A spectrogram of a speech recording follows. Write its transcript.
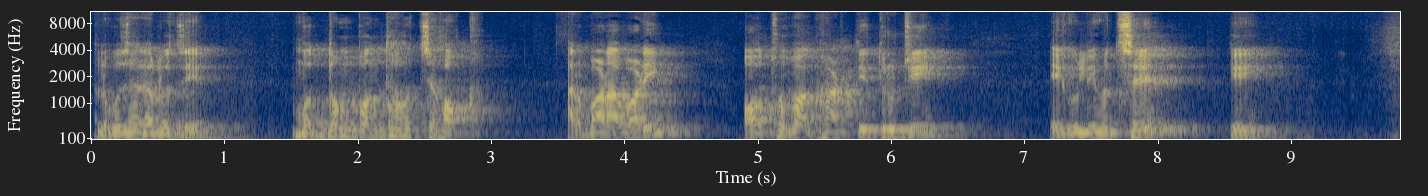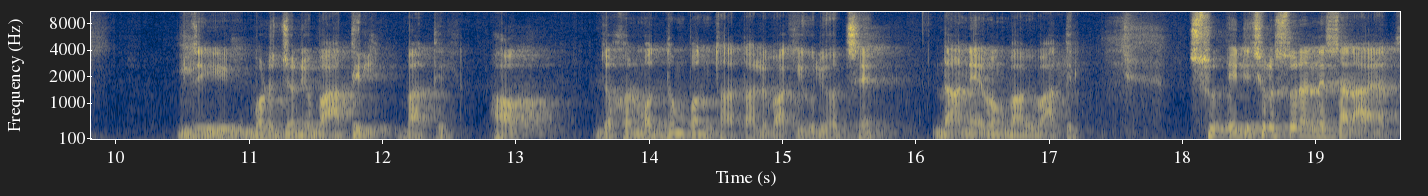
তাহলে বোঝা গেল যে মধ্যম পন্থা হচ্ছে হক। আর বাড়াবাড়ি অথবা ঘাটতি ত্রুটি, এগুলি হচ্ছে কি? জি, বর্জনীয় বাতিল বাতিল। হক যখন মধ্যম পন্থা, তাহলে বাকিগুলি হচ্ছে ডানে এবং বাবে বাতিল। এটি ছিল সুরান্নেসার আয়াত।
